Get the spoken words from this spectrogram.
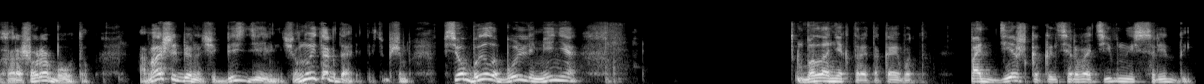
хорошо работал. А ваш ребеночек бездельничал. Ну и так далее. То есть, в общем, все было более-менее... Была некоторая такая вот поддержка консервативной среды.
